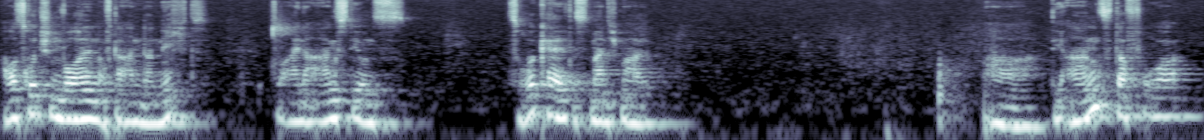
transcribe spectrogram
ausrutschen wollen, auf der anderen nicht. So eine Angst, die uns zurückhält, ist manchmal die Angst davor,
